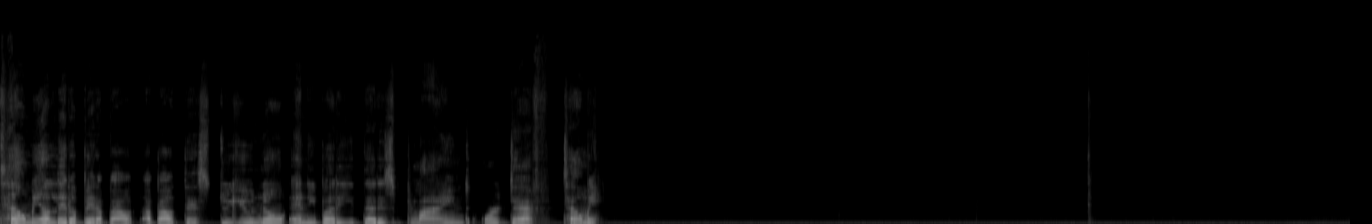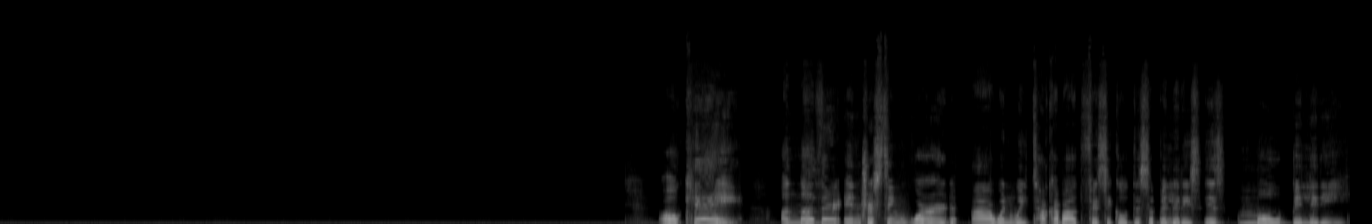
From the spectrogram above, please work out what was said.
Tell me a little bit about about this. Do you know anybody that is blind or deaf? Tell me. Okay, another interesting word uh, when we talk about physical disabilities is mobility.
